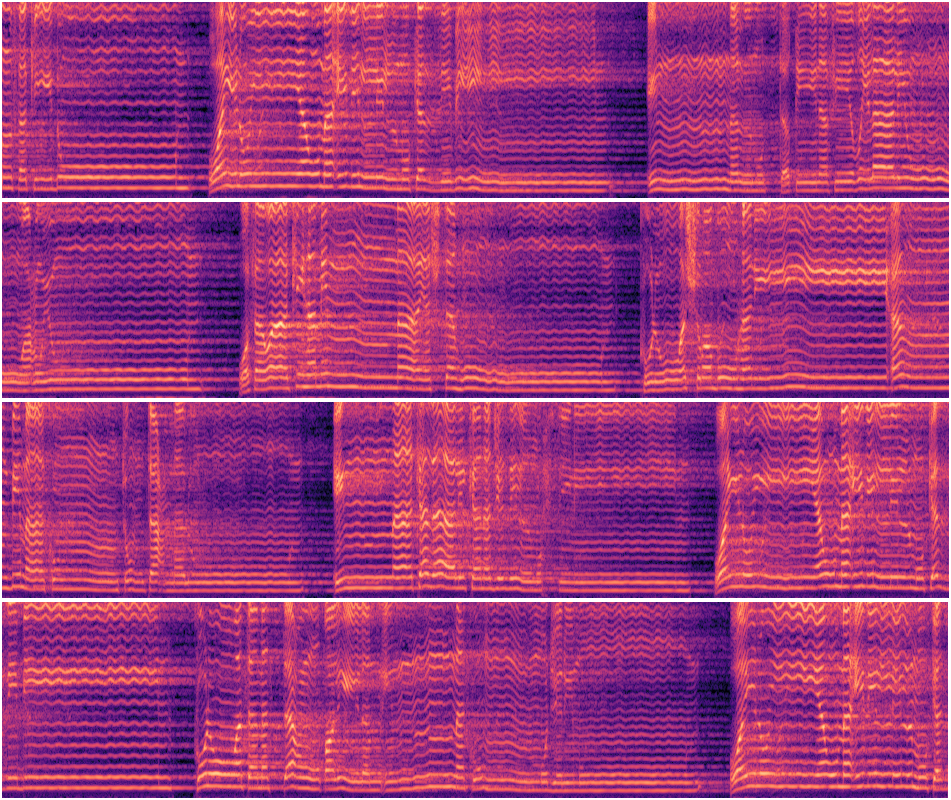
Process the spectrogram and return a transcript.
فكيدون. ويل يومئذ للمكذبين. إن المتقين في ظلال وعيون. وفواكه مما يشتهون. كلوا واشربوا هنيئا بما كنتم تعملون. إنا كذلك نجزي المحسنين. ويل يومئذ للمكذبين. كلوا وتمتعوا قليلا إنكم مجرمون. ويل يومئذ للمكذبين.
